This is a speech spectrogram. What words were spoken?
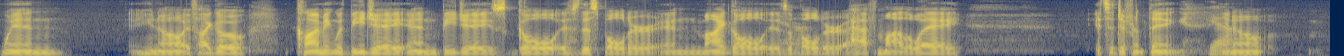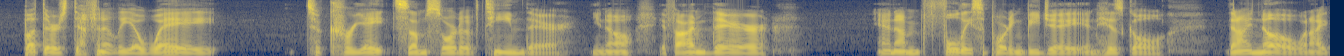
when you know if I go climbing with BJ and BJ's goal is this boulder and my goal is a boulder a half mile away. It's a different thing, Yeah. you know. But there's definitely a way to create some sort of team there You know, if I'm there and I'm fully supporting BJ in his goal, then I know when I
